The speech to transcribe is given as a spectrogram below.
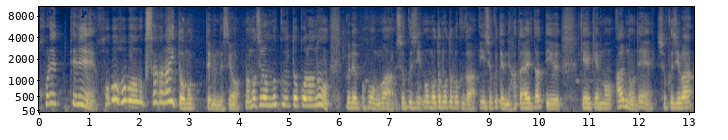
これってねほぼほぼ僕差がないと思ってってるんですよ。まあ、もちろん僕ところのグループホームは食事ももともと僕が飲食店で働いてたっていう経験もあるので食事は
